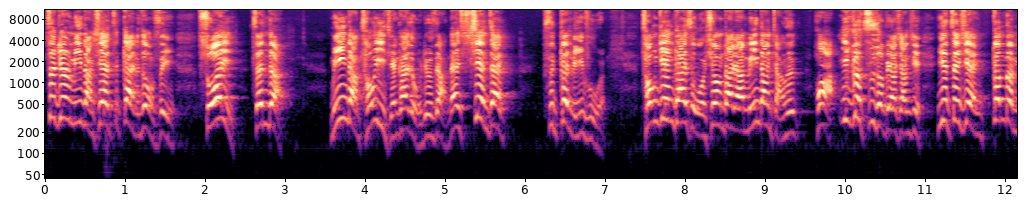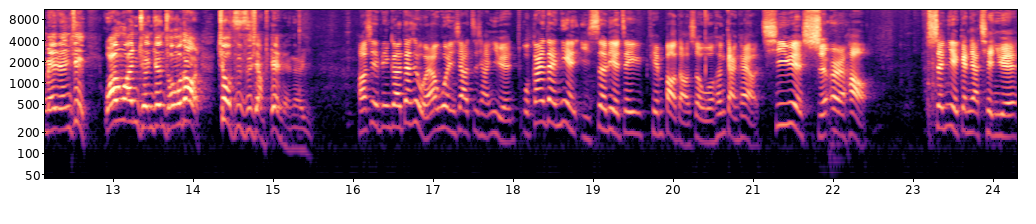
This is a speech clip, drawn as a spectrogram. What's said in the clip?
这就是民进党现在干的这种事情。所以真的，民进党从以前开始我就这样，但现在是更离谱了。从今天开始，我希望大家，民进党讲的话一个字都不要相信，因为这些人根本没人性，完完全全从头到尾就是只想骗人而已。好，谢谢斌哥。但是我要问一下志强议员，我刚才在念以色列这一篇报道的时候，我很感慨啊。七月十二号深夜跟人家签约，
